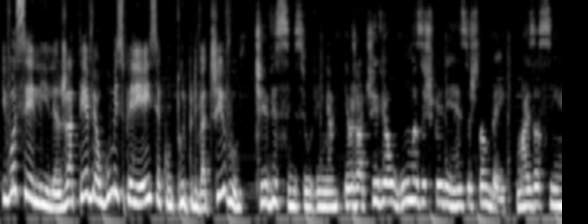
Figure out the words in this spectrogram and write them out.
E você, Lilian, já teve alguma experiência com tour privativo? Tive sim, Silvinha. Eu já tive algumas experiências também. Mas, assim,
